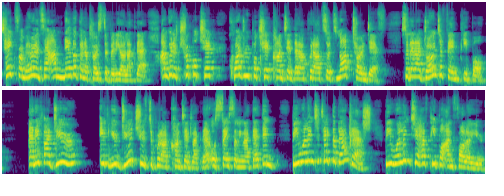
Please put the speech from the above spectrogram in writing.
Take from her and say, I'm never going to post a video like that. I'm going to triple check, quadruple check content that I put out so it's not tone deaf, so that I don't offend people. And if I do, if you do choose to put out content like that or say something like that, then be willing to take the backlash. Be willing to have people unfollow you.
